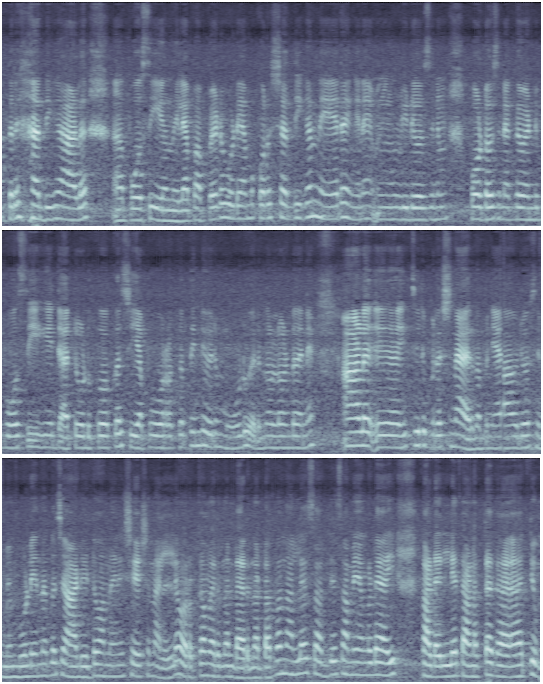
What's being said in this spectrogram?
അത്ര അധികം ആൾ പോസ്റ്റ് ചെയ്യുന്നില്ല. അപ്പോൾ അപ്പയുടെ കൂടെ ആകുമ്പോൾ കുറച്ചധികം നേരം ഇങ്ങനെ വീഡിയോസിനും ഫോട്ടോസിനൊക്കെ വേണ്ടി പോസ്റ്റ് ചെയ്യുകയും ടാറ്റ കൊടുക്കുകയൊക്കെ ചെയ്യുക അപ്പോൾ ഉറക്കത്തിന്റെ ഒരു മൂഡ് വരുന്നുള്ളതുകൊണ്ട് തന്നെ ആൾ ഇച്ചിരി പ്രശ്നമായിരുന്നു. അപ്പോൾ ഞാൻ ആ ഒരു സ്വിമ്മിംഗ് പൂളിൽ നിന്നൊക്കെ ചാടിയിട്ട് വന്നതിന് ശേഷം നല്ല ഉറക്കം വരുന്നുണ്ടായിരുന്നു കേട്ടോ. അപ്പോൾ നല്ല സദ്യ സമയം കൂടെ ആയി. കടലിലെ തണുത്ത കാറ്റും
